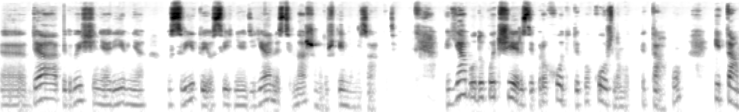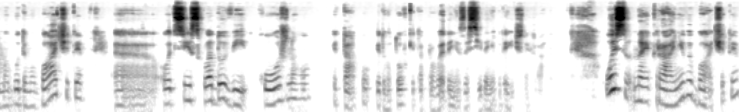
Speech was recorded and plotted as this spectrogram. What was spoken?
е, для підвищення рівня освіти і освітньої діяльності в нашому дошкільному закладі. Я буду по черзі проходити по кожному етапу, і там ми будемо бачити е, оці складові кожного етапу підготовки та проведення засідання педагогічних рад. Ось на екрані ви бачите е,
